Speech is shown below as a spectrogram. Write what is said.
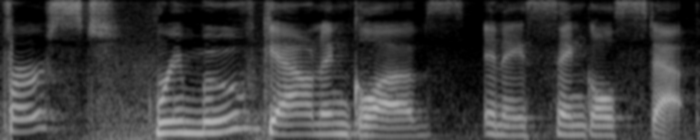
First, remove gown and gloves in a single step.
